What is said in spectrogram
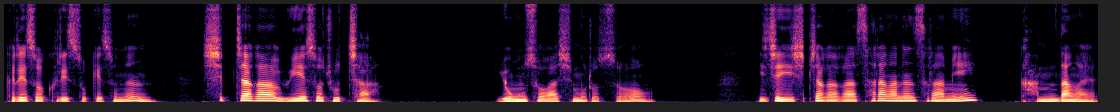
그래서 그리스도께서는 십자가 위에서조차 용서하심으로써 이제 이 십자가가 사랑하는 사람이 감당할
